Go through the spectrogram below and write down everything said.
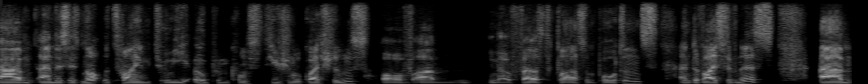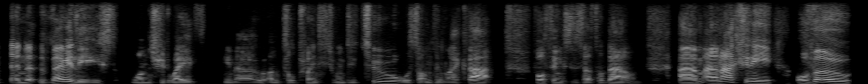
um, and this is not the time to reopen constitutional questions of um, you know first class importance and divisiveness. Um, and at the very least, one should wait you know until 2022 or something like that for things to settle down. Um, and actually, although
